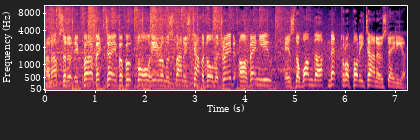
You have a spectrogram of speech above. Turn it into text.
An absolutely perfect day for football here in the Spanish capital, Madrid. Our venue is the Wanda Metropolitano Stadium.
